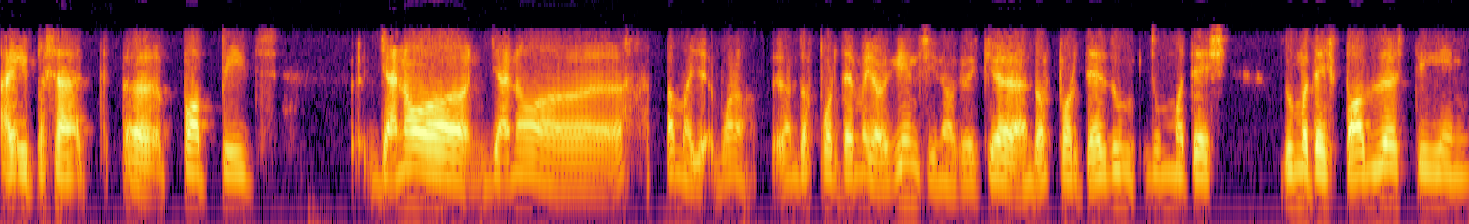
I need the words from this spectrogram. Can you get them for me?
hagi passat eh, pop pits ja no, ja no eh, amb, bueno, en dos porters mallorquins, sinó crec que en dos porters d'un mateix, mateix poble estiguin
